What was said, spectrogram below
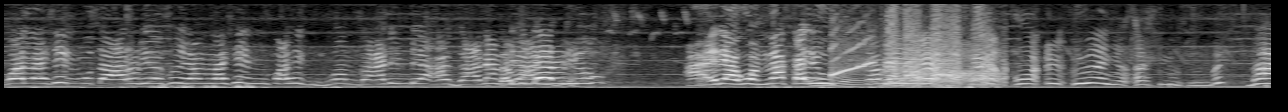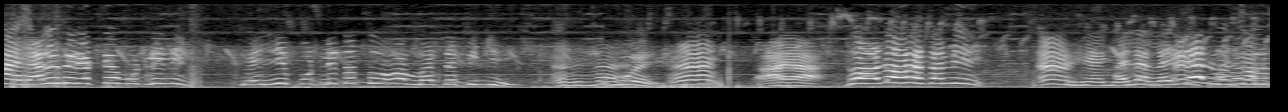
ઓય લાસીને હું દારૂડિયો છું એમ લાસીને પછી આમ ગાડીમાં બે આ તમે બેહાડી દારૂડિયો? આયરા ઓમ ના કર્યું. તમે ના આલી પેર એકટે પોટલી ની છેલ્લી પોટલી તો તું હવે મરતે પીજે. ઓય. આયા. દોડો હવે તમે. અલા લઈ જા ને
